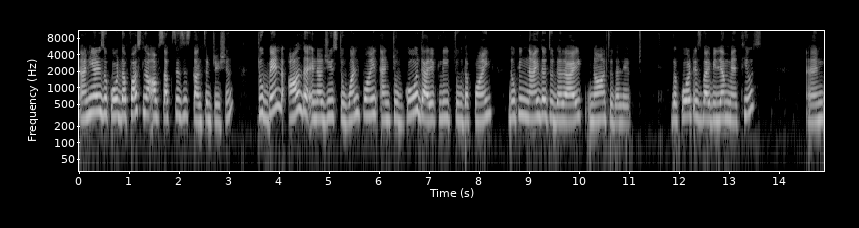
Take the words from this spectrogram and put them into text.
And here is a quote, the first law of success is concentration. To bend all the energies to one point and to go directly to the point, looking neither to the right nor to the left. The quote is by William Matthews. And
